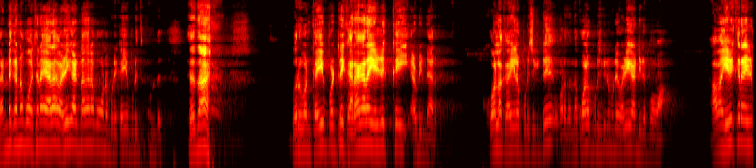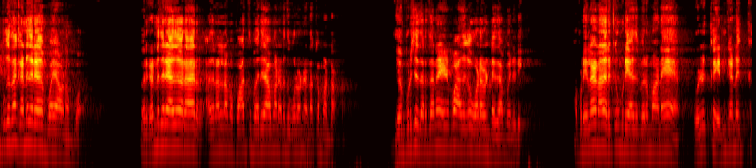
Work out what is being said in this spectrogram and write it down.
கண்ணு கண்ணு போச்சுன்னா யாராவது வழிகாட்டினா தானே போகணும். இப்படி கையை பிடித்து கொண்டு. இதுதான் ஒருவன் கைப்பற்றி கரகர இழுக்கை அப்படின்னார். கோலை கையில் பிடிச்சிக்கிட்டு ஒருத்தன் அந்த கோலை பிடிச்சிக்கிட்டு முன்னாடி வழிகாட்டிட்டு போவான். அவன் இழுக்கிற இழுப்புக்கு தான் கண்ணு தெரியாத போய் அவன் போ ஒரு கண்ணு தெரியாத வரார் அதனால் நம்ம பார்த்து பரிதாபமாக நடந்து கொள்ளணும்னு நடக்க மாட்டான். இவன் பிடிச்ச தரத்தானே எழுப்பான் அதுக்கு ஓட வேண்டியதான் பின்னாடி அப்படியெல்லாம் நான் இருக்க முடியாது பெருமானே. ஒழுக்க எண்கணுக்கு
